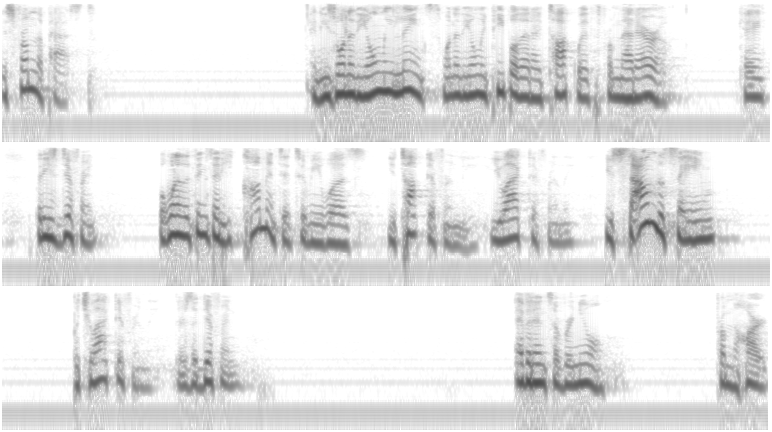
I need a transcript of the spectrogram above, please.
is from the past. And he's one of the only links, one of the only people that I talk with from that era. Okay? But he's different. But one of the things that he commented to me was you talk differently, you act differently. You sound the same, but you act differently. There's a different evidence of renewal from the heart.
